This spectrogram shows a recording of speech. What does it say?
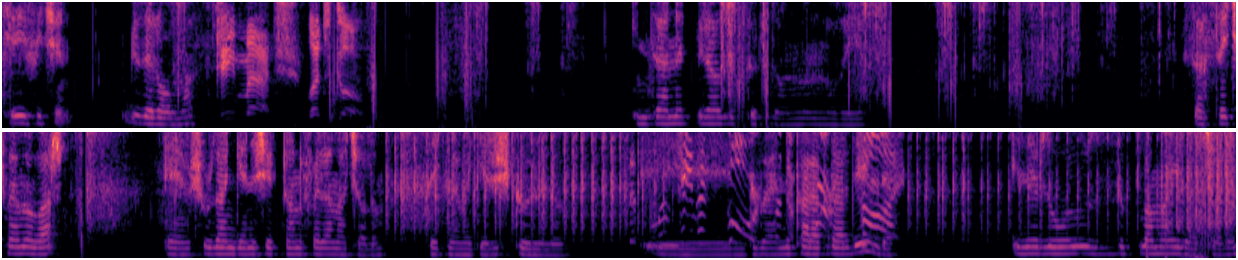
keyif için güzel olmaz. İnternet birazcık kötü de ondan dolayı. Mesela sekmeme var. Ee, şuradan geniş ekranı falan açalım. Sekmeme giriş görünüm. Ee, güvenli karakter değil de ileri doğru zıplamayı da açalım.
